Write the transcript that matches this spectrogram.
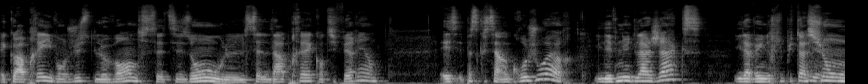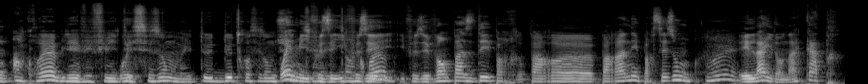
et qu'après ils vont juste le vendre cette saison ou le- celle d'après quand il fait rien. Et c'est- parce que c'est un gros joueur. Il est venu de l'Ajax. Il avait une réputation. Incroyable, il avait fait Ouais. des saisons, mais 2-3 deux, trois saisons de Ouais, suite, mais il faisait, il faisait, il faisait 20 passes D par, par, euh, par année, par saison. Ouais. Et là, il en a 4.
